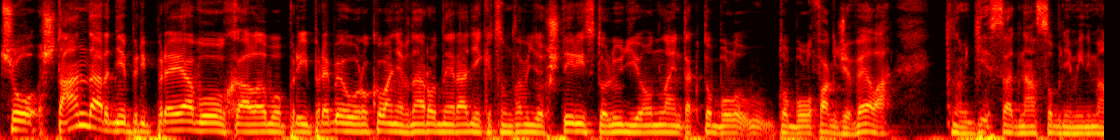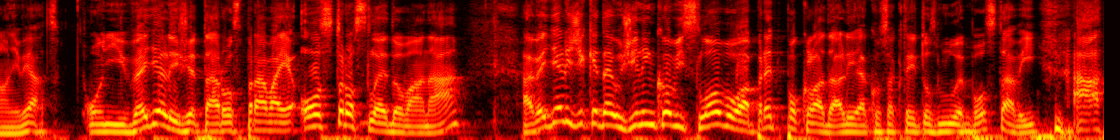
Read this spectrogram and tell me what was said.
čo štandardne pri prejavoch alebo pri prebehu rokovania v Národnej rade, keď som tam videl 400 ľudí online, tak to bolo, to bolo fakt, že veľa. No 10 násobne minimálne viac. Oni vedeli, že tá rozpráva je ostro sledovaná a vedeli, že keď dajú Žilinkovi slovo a predpokladali, ako sa k tejto zmluve postaví a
